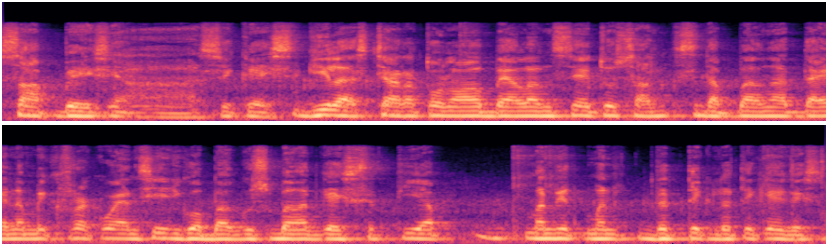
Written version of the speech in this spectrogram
sub bass-nya asik guys. Gila secara tonal balance-nya itu sedap banget. Dynamic frekuensi juga bagus banget guys setiap menit-menit detik-detiknya guys.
